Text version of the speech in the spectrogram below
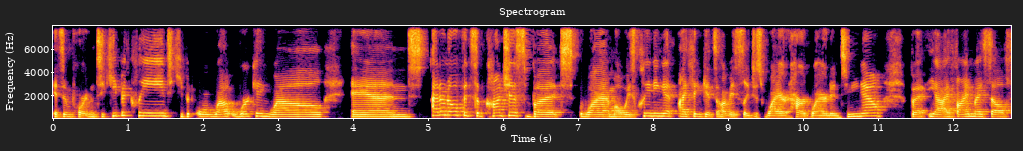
it's important to keep it clean to keep it or well, working well. And i don't know if it's subconscious but why i'm always cleaning it i think it's obviously just wired hardwired into me now. But yeah i find myself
